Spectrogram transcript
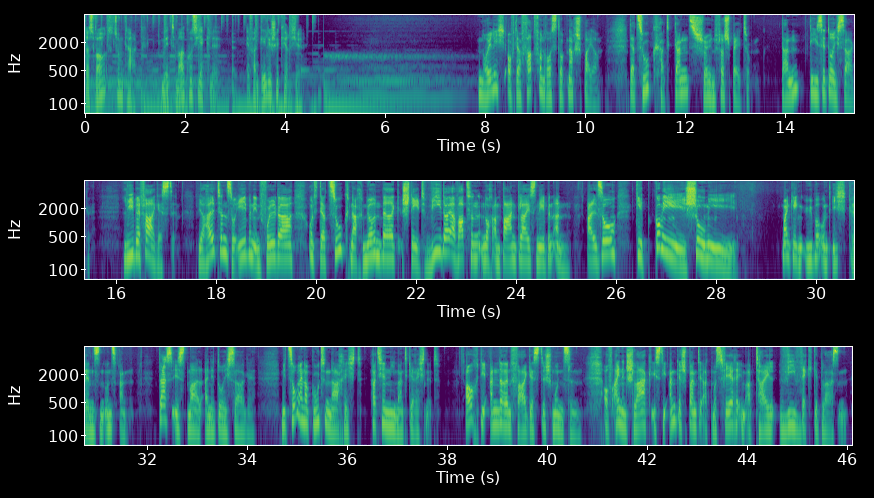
Das Wort zum Tag mit Markus Jäckle, Evangelische Kirche. Neulich auf der Fahrt von Rostock nach Speyer. Der Zug hat ganz schön Verspätung. Dann diese Durchsage. Liebe Fahrgäste, wir halten soeben in Fulda und der Zug nach Nürnberg steht wieder erwarten noch am Bahngleis nebenan. Also gib Gummi, Schumi. Mein Gegenüber und ich grinsen uns an. Das ist mal eine Durchsage. Mit so einer guten Nachricht hat hier niemand gerechnet. Auch die anderen Fahrgäste schmunzeln. Auf einen Schlag ist die angespannte Atmosphäre im Abteil wie weggeblasen.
